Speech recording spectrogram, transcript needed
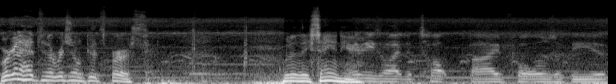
We're gonna head to the original goods first. What are they saying here? These are like the top five photos of the year.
